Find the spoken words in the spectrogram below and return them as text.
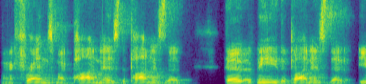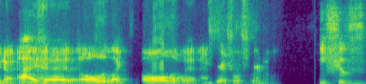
my friends, my partners, the partners that hurt me, the partners that, you know, I hurt, all of like all of it. I'm grateful for it all. If you've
